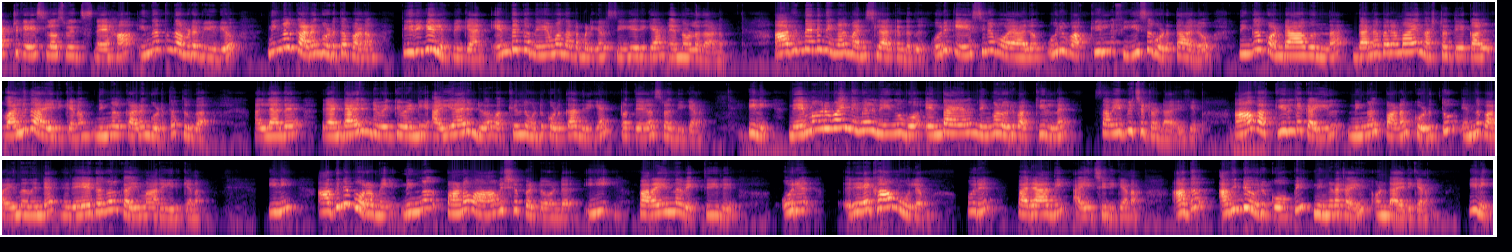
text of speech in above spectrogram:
Back to case loss with Sneha ഇന്നത്തെ നമ്മുടെ video നിങ്ങൾ കടം കൊടുത്ത പണം തിരികെ ലഭിക്കാൻ എന്തൊക്കെ നിയമ നടപടികൾ സ്വീകരിക്കാം എന്നുള്ളതാണ്. ആദ്യം തന്നെ നിങ്ങൾ മനസ്സിലാക്കേണ്ടത് ഒരു കേസിന് പോയാലോ ഒരു വക്കീലിന് ഫീസ് കൊടുത്താലോ നിങ്ങൾക്കുണ്ടാവുന്ന ധനപരമായ നഷ്ടത്തേക്കാൾ വലുതായിരിക്കണം നിങ്ങൾ കടം കൊടുത്ത തുക. അല്ലാതെ രണ്ടായിരം രൂപയ്ക്ക് വേണ്ടി അയ്യായിരം രൂപ വക്കീലിന് കൊണ്ട് കൊടുക്കാതിരിക്കാൻ പ്രത്യേകം ശ്രദ്ധിക്കണം. ഇനി നിയമപരമായി നിങ്ങൾ നീങ്ങുമ്പോൾ എന്തായാലും നിങ്ങൾ ഒരു വക്കീലിനെ സമീപിച്ചിട്ടുണ്ടായിരിക്കും. ആ വക്കീലിന്റെ കയ്യിൽ നിങ്ങൾ പണം കൊടുത്തു എന്ന് പറയുന്നതിന്റെ രേഖകൾ കൈമാറിയിരിക്കണം. ഇനി അതിനു പുറമെ നിങ്ങൾ പണം ആവശ്യപ്പെട്ടുകൊണ്ട് ഈ പറയുന്ന വ്യക്തിയിൽ ഒരു രേഖാമൂലം ഒരു പരാതി അയച്ചിരിക്കണം. അത് അതിന്റെ ഒരു കോപ്പി നിങ്ങളുടെ കയ്യിൽ ഉണ്ടായിരിക്കണം. ഇനി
